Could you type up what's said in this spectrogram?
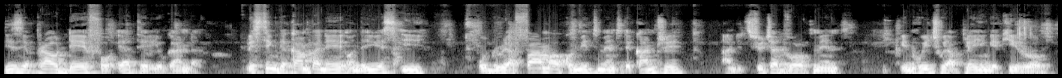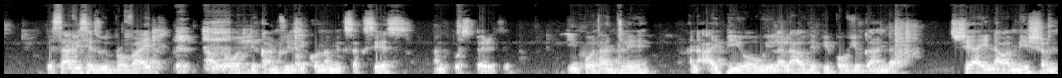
This is a proud day for Airtel Uganda. Listing the company on the USE would reaffirm our commitment to the country and its future development, in which we are playing a key role. The services we provide are core to the country's economic success and prosperity. Importantly, an IPO will allow the people of Uganda to share in our mission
